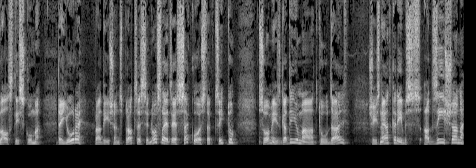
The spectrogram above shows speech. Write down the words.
valstiskuma de jure radīšanas process ir noslēdzies, sekos, starp citu, Somijas gadījumā tūdaļ šīs neatkarības atzīšana,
